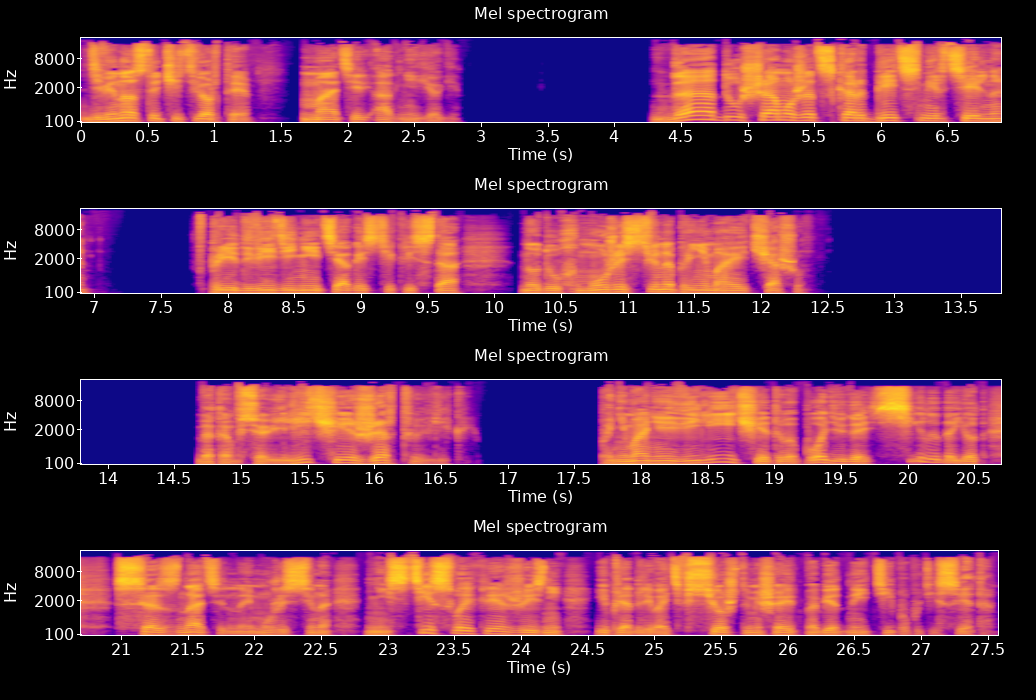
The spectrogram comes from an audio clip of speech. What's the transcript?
94. -е. Матерь Агни-йоги. Да, душа может скорбеть смертельно в предвидении тягости креста, но дух мужественно принимает чашу. В этом все величие жертвы великой. Понимание величия этого подвига силы дает сознательно и мужественно нести свой крест жизни и преодолевать все, что мешает победно идти по пути света.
